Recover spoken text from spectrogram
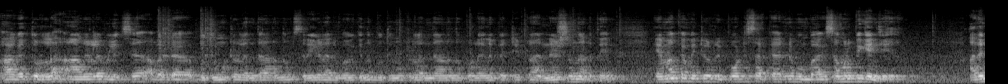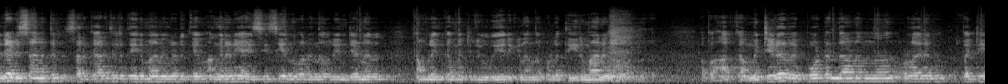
ഭാഗത്തുള്ള ആളുകളെ വിളിച്ച് അവരുടെ ബുദ്ധിമുട്ടുകൾ എന്താണെന്നും സ്ത്രീകൾ അനുഭവിക്കുന്ന ബുദ്ധിമുട്ടുകൾ എന്താണെന്നും ഉള്ളതിനെ പറ്റിയിട്ടുള്ള അന്വേഷണം നടത്തുകയും ഹേമ കമ്മിറ്റി ഒരു റിപ്പോർട്ട് സർക്കാരിന്റെ മുമ്പാകെ സമർപ്പിക്കുകയും ചെയ്തു. അതിന്റെ അടിസ്ഥാനത്തിൽ സർക്കാർ ചില തീരുമാനങ്ങൾ എടുക്കുകയും അങ്ങനെയാണ് ഐ സി സി എന്ന് പറയുന്ന ഒരു ഇന്റേണൽ കംപ്ലയിന്റ് കമ്മിറ്റി രൂപീകരിക്കണം എന്നൊക്കെയുള്ള തീരുമാനങ്ങൾ വന്നത്. അപ്പോൾ ആ കമ്മിറ്റിയുടെ റിപ്പോർട്ട് എന്താണെന്ന് ഉള്ളതിനെ പറ്റി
